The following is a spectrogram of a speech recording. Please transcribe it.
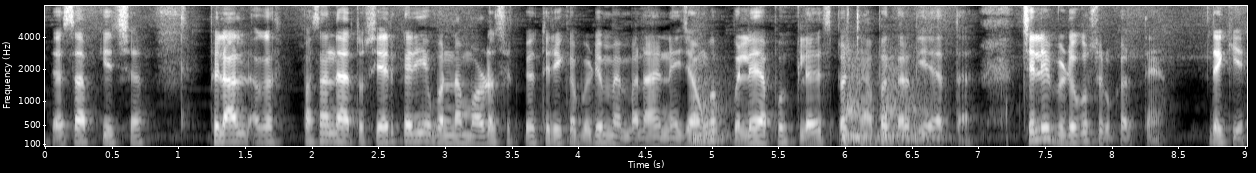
जैसा आपकी इच्छा। फ़िलहाल अगर पसंद आया तो शेयर करिए, वरना मॉडल सेट पे थ्री का वीडियो मैं बनाने नहीं जाऊँगा। पहले आपको क्लियर स्पष्ट यहाँ पर कर दिया जाता है। चलिए वीडियो को शुरू करते हैं। देखिए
